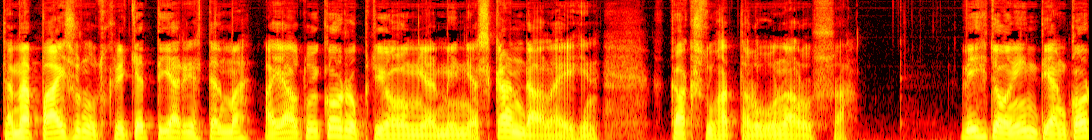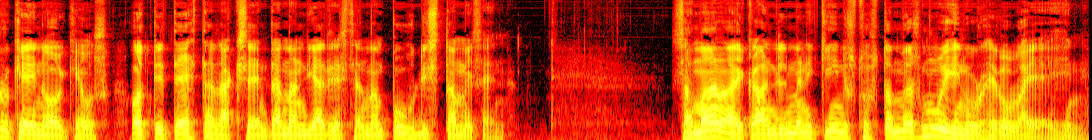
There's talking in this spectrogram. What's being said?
Tämä paisunut krikettijärjestelmä ajautui korruptioongelmiin ja skandaaleihin 2000-luvun alussa. Vihdoin Intian korkein oikeus otti tehtäväkseen tämän järjestelmän puhdistamisen. Samaan aikaan ilmeni kiinnostusta myös muihin urheilulajeihin.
